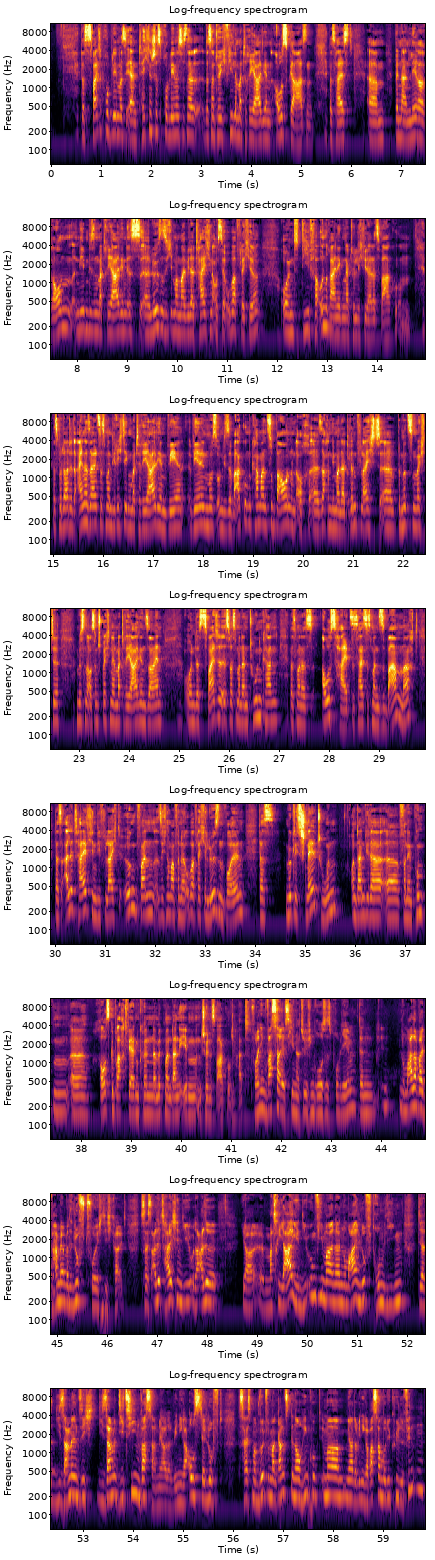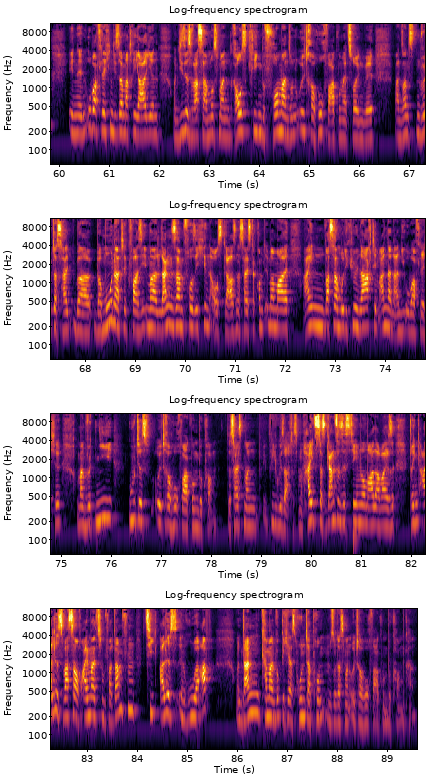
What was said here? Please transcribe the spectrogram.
Das zweite Problem, was eher ein technisches Problem ist, ist, dass natürlich viele Materialien ausgasen. Das heißt, ähm, wenn da ein leerer Raum neben diesen Materialien ist, äh, lösen sich immer mal wieder Teilchen aus der Oberfläche und die verunreinigen natürlich wieder das Vakuum. Das bedeutet einerseits, dass man die richtigen Materialien wählen muss, um diese Vakuumkammern zu bauen und auch äh, Sachen, die man da drin vielleicht äh, benutzen möchte, müssen aus entsprechenden Materialien sein. Und das zweite ist, was man dann tun kann, dass man das ausheizt. Das heißt, dass man es warm macht, dass alle Teilchen, die vielleicht irgendwann sich nochmal von der Oberfläche lösen wollen, das möglichst schnell tun und dann wieder äh, von den Pumpen äh, rausgebracht werden können, damit man dann eben ein schönes Vakuum hat. Vor allen Dingen Wasser ist hier natürlich ein großes Problem, denn normalerweise haben wir immer eine Luftfeuchtigkeit. Das heißt, alle Teilchen, die oder alle ja, äh, Materialien, die irgendwie mal in der normalen Luft rumliegen, die, die, sammeln sich, die sammeln, die ziehen Wasser mehr oder weniger aus der Luft. Das heißt, man wird, wenn man ganz genau hinguckt, immer mehr oder weniger Wassermoleküle finden in den Oberflächen dieser Materialien und dieses Wasser muss man rauskriegen, bevor man so ein Ultra-Hochvakuum erzeugen will. Ansonsten wird das halt über, über Monate quasi immer langsam vor sich hin ausgasen. Das heißt, da kommt immer mal ein Wassermolekül nach dem anderen an die Oberfläche und man wird nie gutes Ultrahochvakuum bekommen. Das heißt, man, wie du gesagt hast, man heizt das ganze System normalerweise, bringt alles Wasser auf einmal zum Verdampfen, zieht alles in Ruhe ab und dann kann man wirklich erst runterpumpen, sodass man Ultrahochvakuum bekommen kann.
